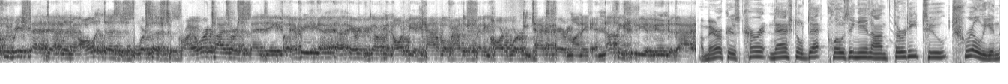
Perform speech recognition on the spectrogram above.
If we reach that debt limit, all it does is force us to prioritize our spending. Every uh, area of government ought to be accountable for how they're spending hardworking taxpayer money, and nothing should be immune to that. America's current national debt closing in on $32 trillion.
